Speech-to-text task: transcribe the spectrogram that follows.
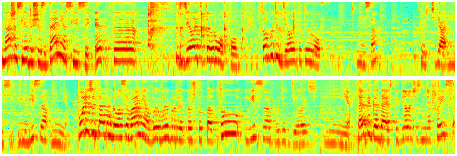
Наше следующее задание с Лисой – это сделать татуировку. Кто будет делать татуировку? Лиса, то есть я Лисе или Лиса мне. По результатам голосования вы выбрали то, что тату Лиса будет делать мне. Дай догадаюсь, ты делаешь из меня фейса?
